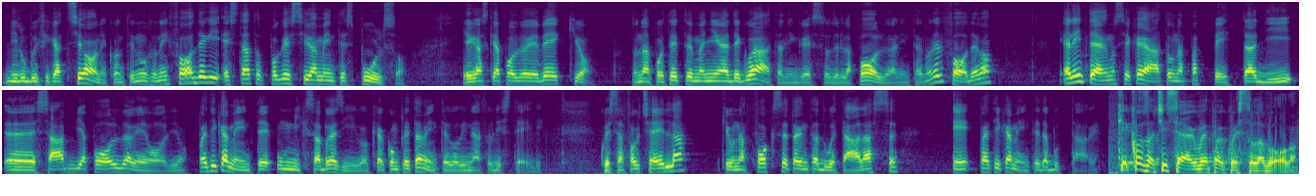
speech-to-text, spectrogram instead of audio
di lubrificazione contenuto nei foderi è stato progressivamente espulso, il raschiapolvere vecchio non ha protetto in maniera adeguata l'ingresso della polvere all'interno del fodero e all'interno si è creata una pappetta di eh, sabbia, polvere e olio, praticamente un mix abrasivo che ha completamente rovinato gli steli. Questa forcella, che è una Fox 32 Talas, è praticamente da buttare. Che cosa ci serve per questo lavoro?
